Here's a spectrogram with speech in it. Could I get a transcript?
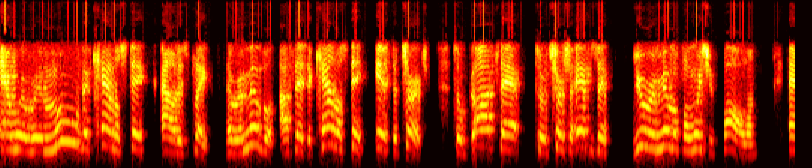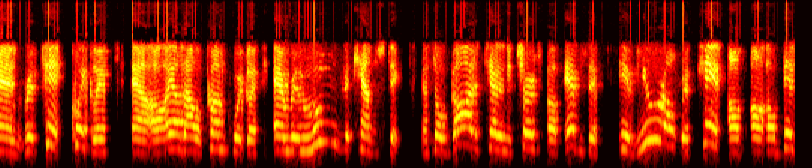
and will remove the candlestick out of its place. Now remember, I said the candlestick is the church. So God said to the church of Ephesus, you remember from whence you've fallen, and repent quickly, uh, or else I will come quickly and remove the candlestick. And so God is telling the church of Ephesus, if you don't repent of, of, of this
